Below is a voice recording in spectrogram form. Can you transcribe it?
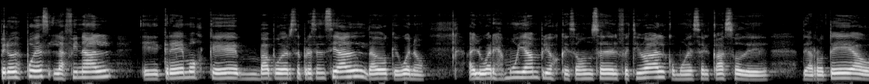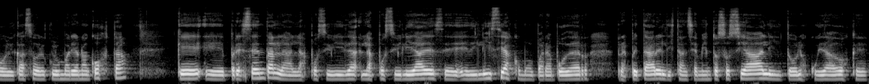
Pero después, la final, eh, creemos que va a poder ser presencial, dado que, bueno, hay lugares muy amplios que son sede del festival, como es el caso de Arrotea o el caso del Club Mariano Acosta, que eh, presentan las, las, posibilidades eh, edilicias como para poder respetar el distanciamiento social y todos los cuidados que,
